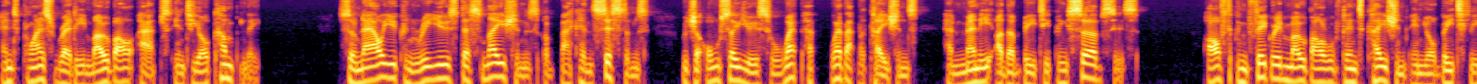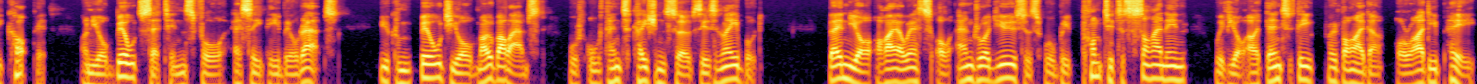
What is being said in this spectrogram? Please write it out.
enterprise ready mobile apps into your company. So now you can reuse destinations of backend systems, which are also used for web, web applications and many other BTP services. After configuring mobile authentication in your BTP cockpit on your build settings for SAP Build Apps, you can build your mobile apps with authentication services enabled. Then your iOS or Android users will be prompted to sign in with your identity provider or IDP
